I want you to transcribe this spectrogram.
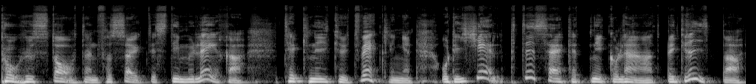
på hur staten försökte stimulera teknikutvecklingen. Och det hjälpte säkert Nicolin att begripa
